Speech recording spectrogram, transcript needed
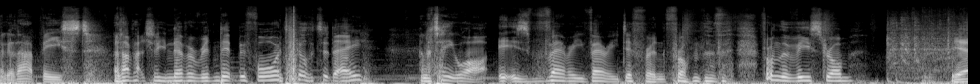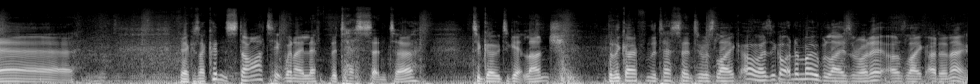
Look at that beast. And I've actually never ridden it before until today. And I tell you what, it is very, very different from the from the V-Strom. Yeah. Yeah, because I couldn't start it when I left the test centre to go to get lunch. But the guy from the test centre was like, oh, has it got an immobiliser on it? I was like, I don't know.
